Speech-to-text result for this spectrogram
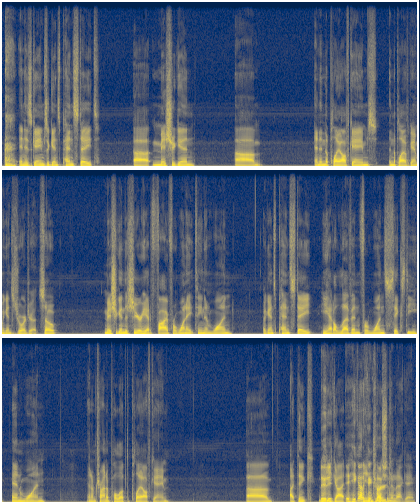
in his games against Penn State, uh, Michigan, um, and in the playoff games, in the playoff game against Georgia. So Michigan this year, he had five for 118 and one. Against Penn State, he had 11 for 160 and one. And I'm trying to pull up the playoff game. Uh, I think Dude, he it- got he got a injured. concussion in that game.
